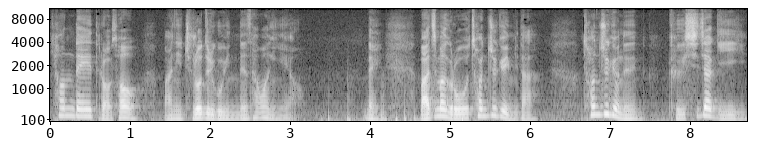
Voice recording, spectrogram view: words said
현대에 들어서 많이 줄어들고 있는 상황이에요. 네. 마지막으로 천주교입니다. 천주교는 그 시작이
